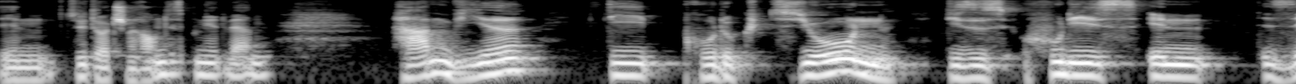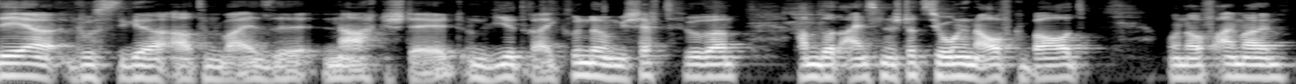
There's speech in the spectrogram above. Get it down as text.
den süddeutschen Raum disponiert werden, haben wir die Produktion dieses Hoodies in sehr lustiger Art und Weise nachgestellt. Und wir drei Gründer und Geschäftsführer haben dort einzelne Stationen aufgebaut. Und auf einmal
